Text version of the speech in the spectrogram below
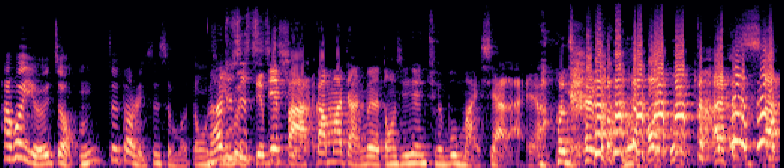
他会有一种嗯，这到底是什么东西？他就是直接把干妈讲里面的东西先全部买下来，然后再放到 舞台上。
